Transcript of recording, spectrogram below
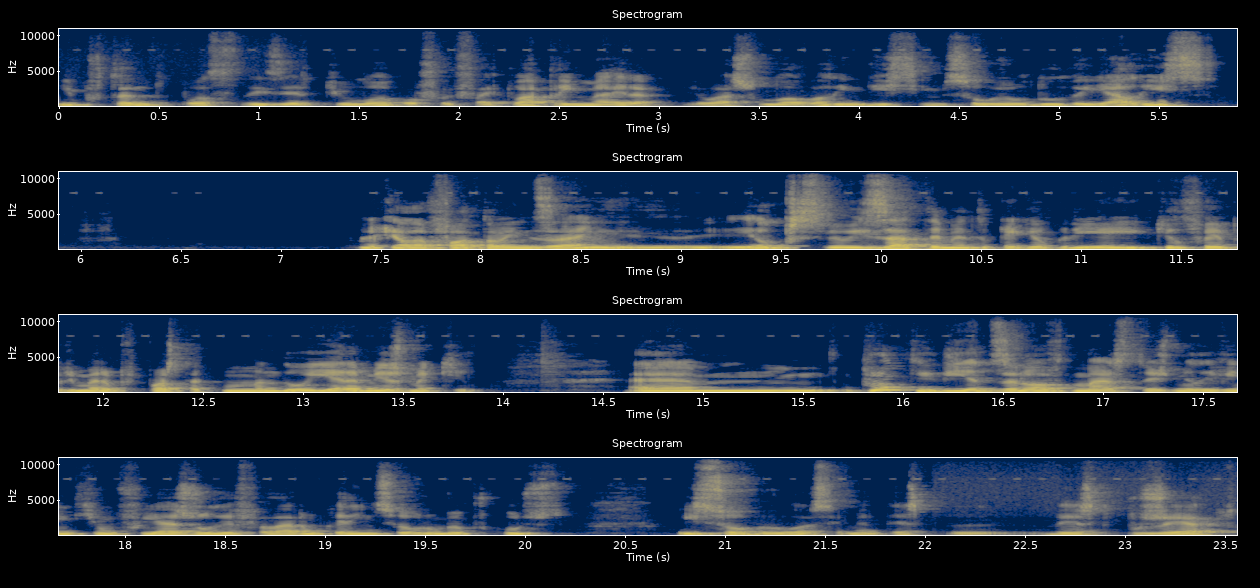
e portanto posso dizer que o logo foi feito à primeira, eu acho o logo lindíssimo, sou eu, Duda e Alice. Aquela foto em desenho, ele percebeu exatamente o que é que eu queria e aquilo foi a primeira proposta que me mandou e era mesmo aquilo. Um, pronto, e dia 19 de março de 2021 fui à Júlia falar um bocadinho sobre o meu percurso e sobre o lançamento deste, deste projeto,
